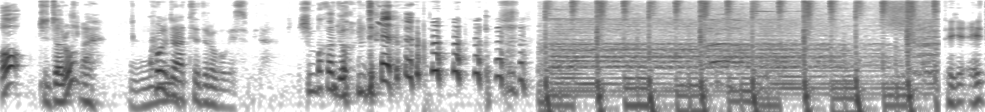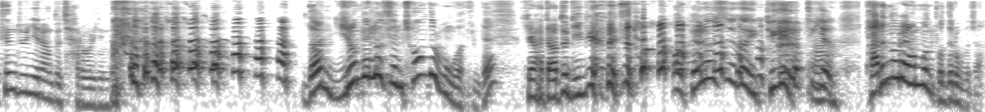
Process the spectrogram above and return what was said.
어 진짜로? 네. Cold Heart 들어보겠습니다. 신박한 조합인데. 되게 엘튼 존이랑도 잘 어울린다. 난 이런 밸런스는 처음 들어본 것 같은데. 야 나도 리뷰하면서 어 밸런스가 되게 되게 다른 노래 한번 더 들어보자.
